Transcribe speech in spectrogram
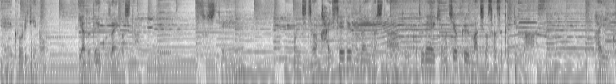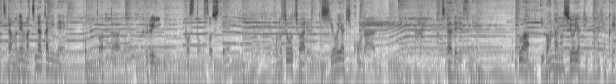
えー、クオリティの宿でございました。そして本日は快晴でございました。ということで気持ちよく街の散策行ってみます。はいこちらもね街中にねポッとあったあの古いポストそしてこの情緒ある塩焼きコーナー、はい、こちらでですね僕はイワナの塩焼き700円。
